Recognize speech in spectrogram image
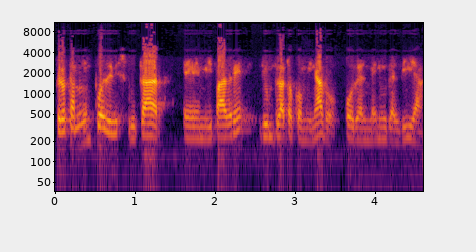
Pero también puede disfrutar mi padre de un plato combinado o del menú del día,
